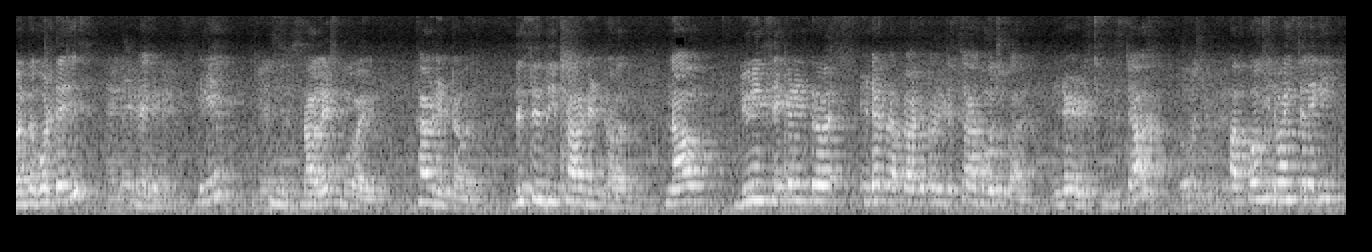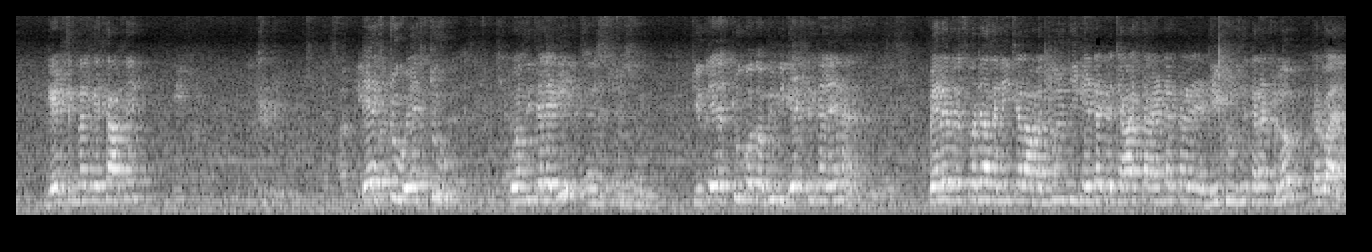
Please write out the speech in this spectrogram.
but the voltage is Negative. negative clear Yes. now let's move ahead. Third interval. This is the third interval. Now during second interval inductor आपका टोटल डिस्चार्ज हो चुका है इंडक्टर डिस्चार्ज अब कौन सी डिवाइस चलेगी गेट सिग्नल के हिसाब से S2 S2 कौन सी चलेगी S2 से। क्योंकि S2 को तो अभी भी गेट सिग्नल है ना पहले तो इस वजह से नहीं चला मजबूरी थी कि इंडक्टर चार्ज था इंडक्टर ने D2 से करंट फ्लो करवाया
